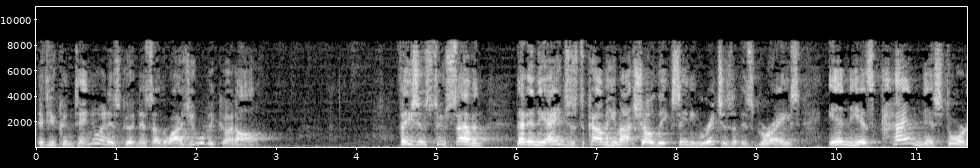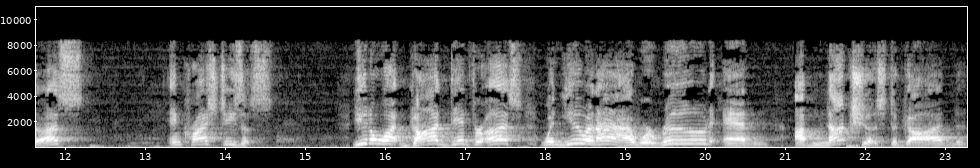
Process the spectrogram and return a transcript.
If you continue in his goodness, otherwise you will be cut off. Ephesians 2 7, that in the ages to come he might show the exceeding riches of his grace in his kindness toward us in Christ Jesus. You know what God did for us? When you and I were rude and obnoxious to God,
